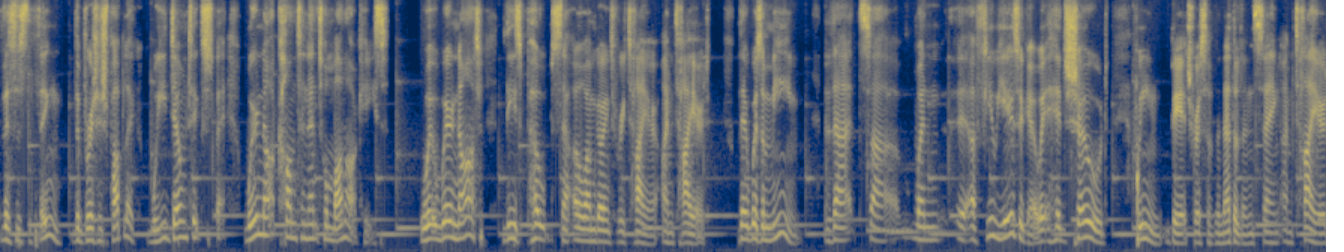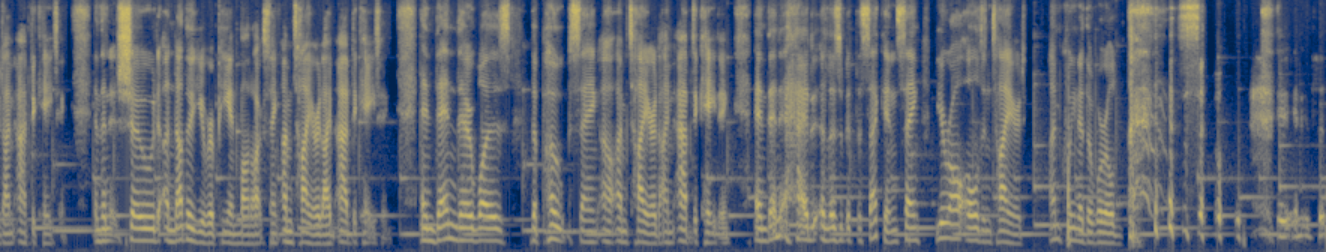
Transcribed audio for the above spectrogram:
This is the thing the British public, we don't expect, we're not continental monarchies. We're, not these popes that, oh, I'm going to retire, I'm tired. There was a meme that uh, when a few years ago it had showed Queen Beatrix of the Netherlands saying, I'm tired, I'm abdicating. And then it showed another European monarch saying, I'm tired, I'm abdicating. And then there was the Pope saying, oh, I'm tired, I'm abdicating. And then it had Elizabeth II saying, You're all old and tired, I'm Queen of the world. so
